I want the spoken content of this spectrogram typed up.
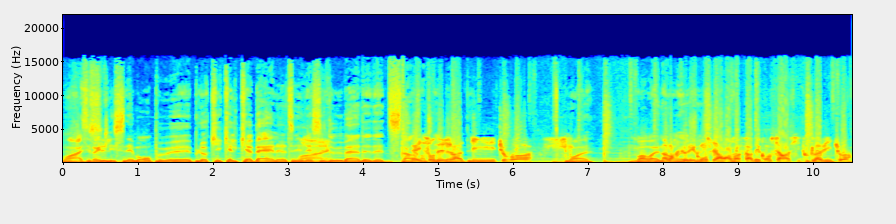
Ouais, c'est vrai que les cinémas, on peut euh, bloquer quelques bancs, là, tu sais, Ouais. laisser deux bancs de, de distance. Et ils sont déjà assis, tu vois. Ouais. Ouais, ouais, non, Alors que les concerts, on va faire des concerts assis toute la vie, tu vois.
